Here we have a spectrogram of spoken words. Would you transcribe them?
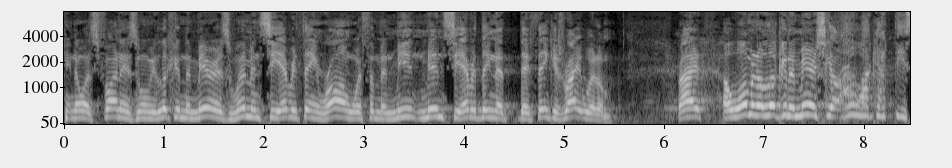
You know what's funny is when we look in the mirrors, women see everything wrong with them, and men, men see everything that they think is right with them. Right? A woman will look in the mirror, she go, "Oh, I got these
